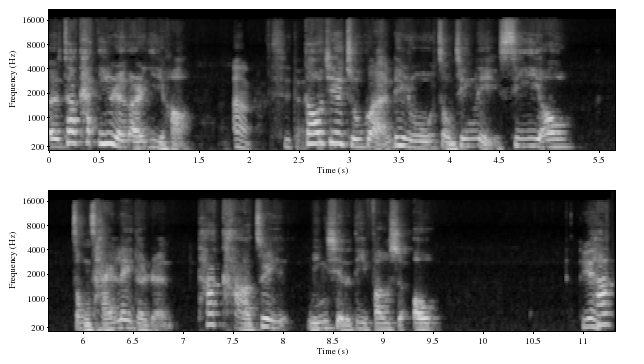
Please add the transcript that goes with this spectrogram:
呃，要看因人而异哈。嗯，是的。高阶主管，例如总经理、CEO、总裁类的人，他卡最明显的地方是 O，他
